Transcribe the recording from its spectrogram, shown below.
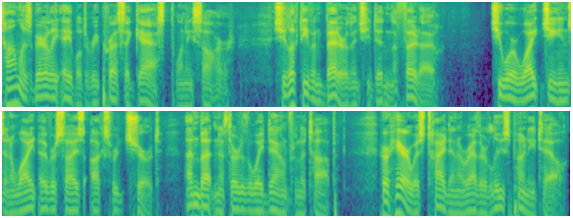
Tom was barely able to repress a gasp when he saw her. She looked even better than she did in the photo. She wore white jeans and a white oversized Oxford shirt, unbuttoned a third of the way down from the top. Her hair was tied in a rather loose ponytail,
